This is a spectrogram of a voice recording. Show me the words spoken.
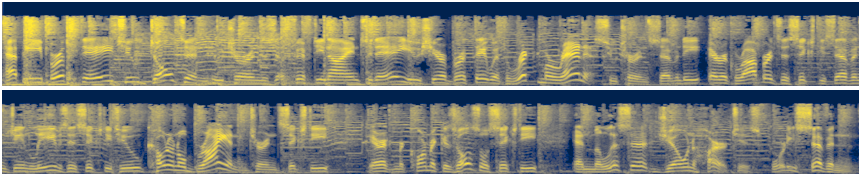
Happy birthday to Dalton, who turns 59 today. You share birthday with Rick Moranis, who turns 70. Eric Roberts is 67. Jane Leeves is 62. Conan O'Brien turned 60. Eric McCormack is also 60. And Melissa Joan Hart is 47.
